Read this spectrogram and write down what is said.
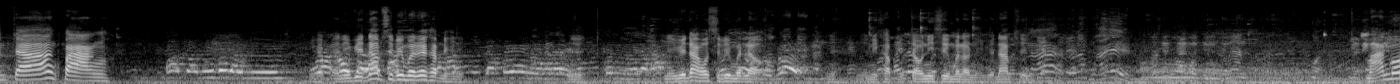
นจางปางเพราะตอนนี้ก็ยังนี่ครับอันนี้เวียดนามซื้อไปหมดเลยครับนี่นี่นี่เวียดนามเขาซื้อไปหมดแล้วนี่นี่นี่ครับเจ้านี่ซื้อมาแล้วนี่เวียดนามซื้อหมานบ่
